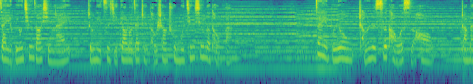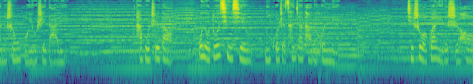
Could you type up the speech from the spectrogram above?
再也不用清早醒来整理自己掉落在枕头上触目惊心的头发。再也不用成日思考我死后张曼的生活由谁打理。他不知道我有多庆幸能活着参加他的婚礼，即使我观礼的时候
